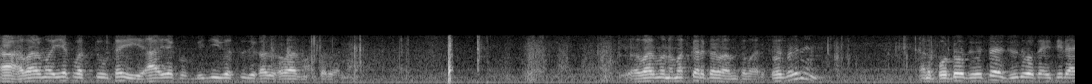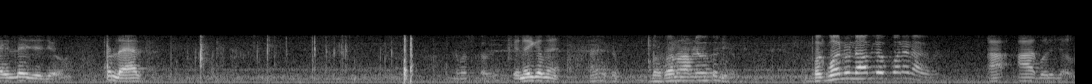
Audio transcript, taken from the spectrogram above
હા હવારમાં એક વસ્તુ થઈ આ એક બીજી વસ્તુ દેખાડું હવારમાં કરવાની. હવારમાં નમસ્કાર કરવાનો તમારે ખબર પડે ને? અને ફોટો જોઈતો જુદો હતો એથી લાઈન લઈ જજો. લાયા લાયક. નમસ્કાર. નહીં ગમે? ભગવાન નામ લેવું તો નહીં ભગવાનનું નામ લેવું કોને ના ગમે? આ આ બોલી જાઓ.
